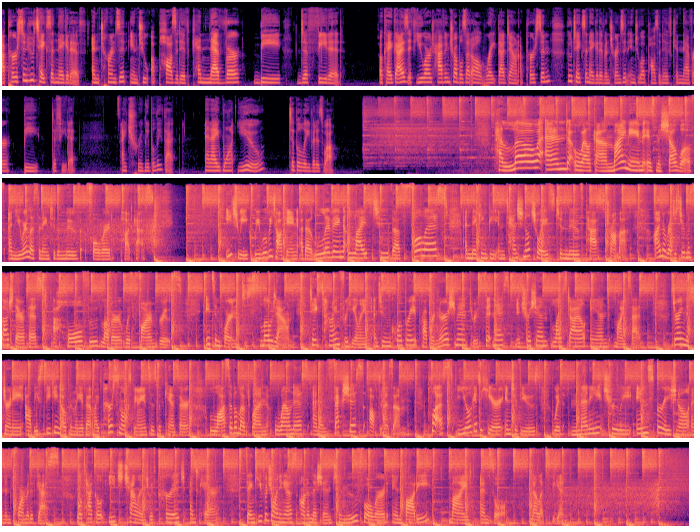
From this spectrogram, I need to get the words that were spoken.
A person who takes a negative and turns it into a positive can never be defeated. Okay, guys, if you are having troubles at all, write that down. A person who takes a negative and turns it into a positive can never be defeated. I truly believe that. And I want you to believe it as well. Hello and welcome. My name is Michelle Wolf, and you are listening to the Move Forward podcast. Each week, we will be talking about living life to the fullest and making the intentional choice to move past trauma. I'm a registered massage therapist, a whole food lover with farm roots. It's important to slow down, take time for healing, and to incorporate proper nourishment through fitness, nutrition, lifestyle, and mindset. During this journey, I'll be speaking openly about my personal experiences with cancer, loss of a loved one, wellness, and infectious optimism. Plus, you'll get to hear interviews with many truly inspirational and informative guests. We'll tackle each challenge with courage and care. Thank you for joining us on a mission to move forward in body, mind, and soul. Now let's begin.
